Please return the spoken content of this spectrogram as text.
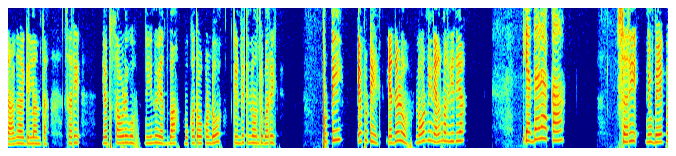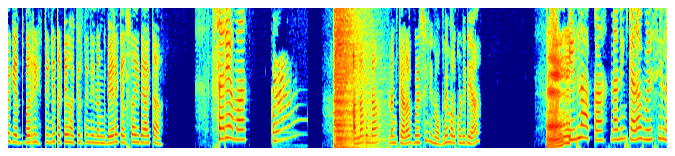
ಜಾಗ ಆಗಿಲ್ಲ ಅಂತ. ಸರಿ ಎಬ್ಸ್ ಅವಳಿಗೂ. ನೀನು ಎದ್ ಬಾ ಮುಖ ತೊಳ್ಕೊಂಡು ತಿಂಡಿ ತಿನ್ನು ಅಂತ ಬರೀ ಪುಟ್ಟಿ ಏ ಪುಟ್ಟಿ ಎದ್ದೇಳು. ನೋಡ್ ನೀನ್ ಎಲ್ಲಿ ಮಲಗಿದ್ಯಾ? ಸರಿ ನೀವು ಬೇಗ ಬೇಗ ಎದ್ದು ಬರ್ರಿ. ತಿಂಡಿ ತಟ್ಟೆಗೆ ಹಾಕಿರ್ತೀನಿ ನಂಗೆ ಬೇರೆ ಕೆಲಸ ಇದೆ ಆಯ್ತಾ? ಸರಿ ಅಮ್ಮ. ಅಲ್ಲ ಗುಂಡ ನಂಗೆ ಕೆಳಗೆ ಬೀಳಿಸಿ ನೀನು ಒಬ್ನೇ ಮಲ್ಕೊಂಡಿದ್ಯಾ? ಇಲ್ಲ ಅಕ್ಕ ನಾನು ಕೆಳಗೆ ಬೀಳಿಸಿಲ್ಲ.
